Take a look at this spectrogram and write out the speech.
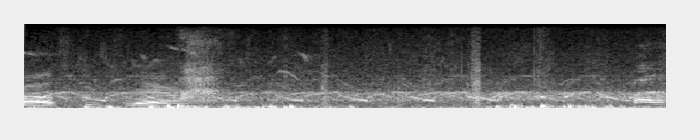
Oh, it's there. Uh,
